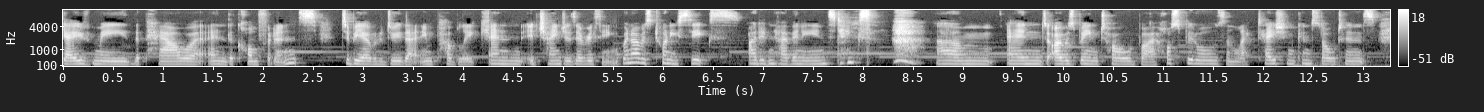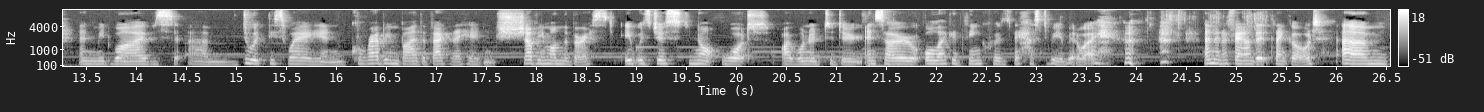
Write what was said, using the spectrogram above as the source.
gave me the power and the confidence to be able to do that in public and it changes everything. When I was 26, I didn't have any instincts. um, and I was being told by hospitals and lactation consultants and midwives, um, do it this way and grab him by the back of the head and shove him on the breast. It was just not what I wanted to do. And so all I could think was there has to be a better way. and then I found it, thank God. Um,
